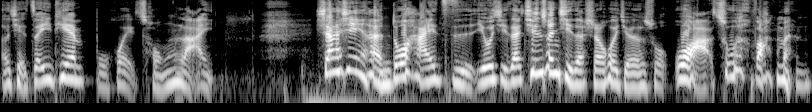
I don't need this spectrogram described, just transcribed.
而且这一天不会重来。相信很多孩子，尤其在青春期的时候，会觉得说：“哇，出了房门。”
